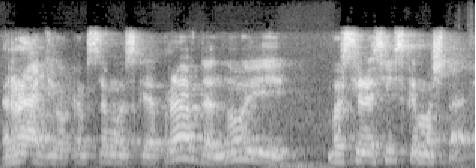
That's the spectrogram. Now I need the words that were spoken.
радио «Комсомольская правда», но и во всероссийском масштабе.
